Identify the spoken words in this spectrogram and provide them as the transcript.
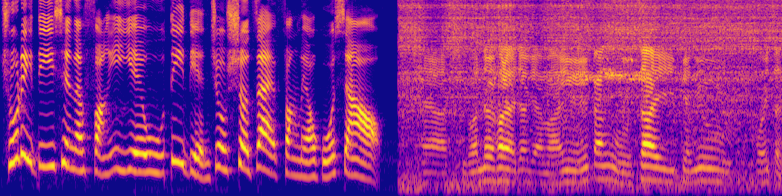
处理第一线的防疫业务，地点就设在访寮国小。哎呀，喜欢乐快来这边嘛，因为刚我在朋友回诊。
